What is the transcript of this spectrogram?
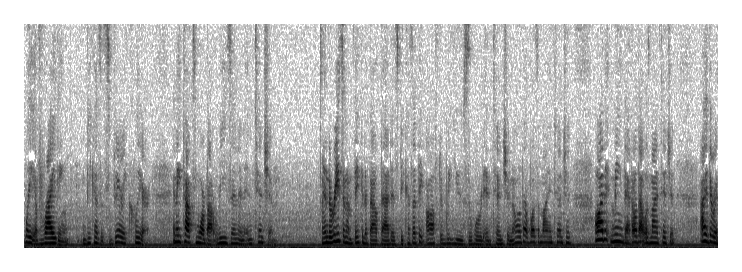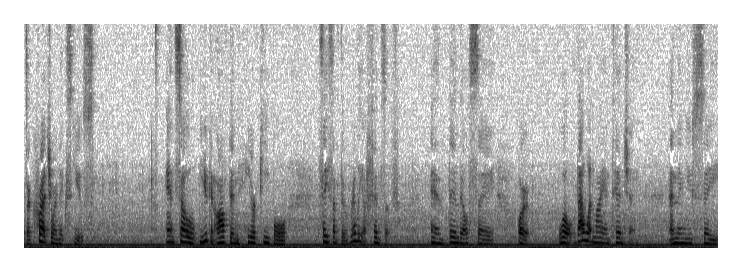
way of writing because it's very clear. And he talks more about reason and intention. And the reason I'm thinking about that is because I think often we use the word intention. Oh, that wasn't my intention. Oh, I didn't mean that. Oh, that was my intention. Either as a crutch or an excuse. And so you can often hear people say something really offensive, and then they'll say, or, well, that wasn't my intention. And then you say,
